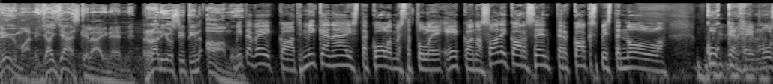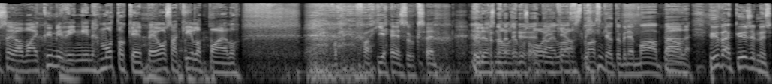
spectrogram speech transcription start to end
Nyman ja Jääskeläinen. Radio Cityn aamu. Mitä veikkaat, mikä näistä kolmesta tulee ekana? Sanikar Center 2.0, Kukkenheim museo vai Kymiringin MotoGP-osakilpailu? Vai Jeesuksen. Ylösnousemus tai las, oikeasti. laskeutuminen maan päälle. Hyvä kysymys.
